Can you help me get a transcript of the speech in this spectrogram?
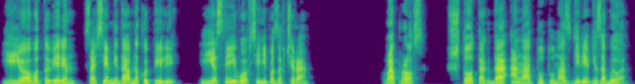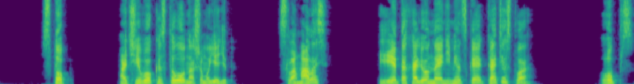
Ее, вот уверен, совсем недавно купили, если и вовсе не позавчера. Вопрос, что тогда она тут у нас в деревне забыла? Стоп. А чего к СТО нашему едет? Сломалась? И это холеное немецкое качество? Упс.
